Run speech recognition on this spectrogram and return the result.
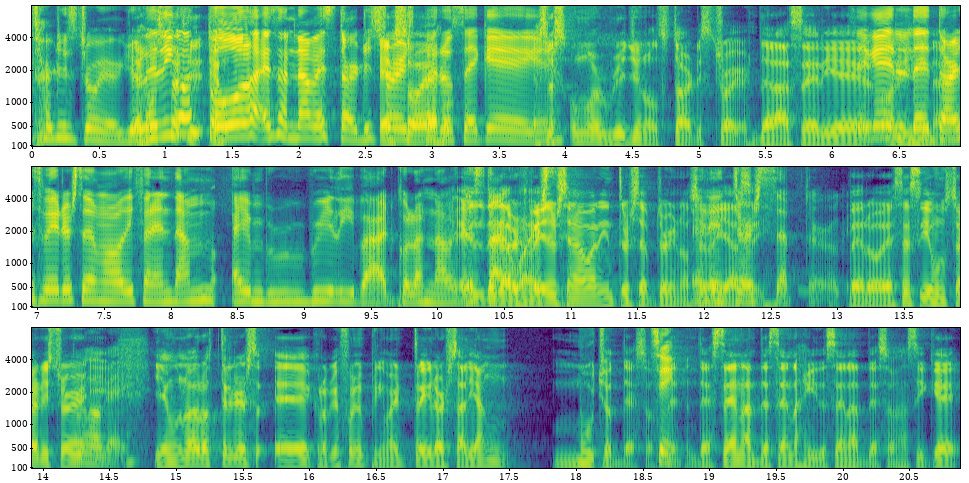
Star Destroyer. Yo le digo Star- a es- todas esas naves Star Destroyers, es- pero sé que, Eso es un original Star Destroyer de la serie. sé que el de original. Darth Vader se llamaba diferente. I'm, I'm really bad con las naves de El de Star Darth Wars. Vader se llamaba el Interceptor y no se el veía así. Interceptor, ok. Pero ese sí es un Star Destroyer. Y- Ok. Y, en uno de los trailers, eh, creo que fue en el primer trailer, salían muchos de esos. Sí. De- decenas, decenas y decenas de esos. Así que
